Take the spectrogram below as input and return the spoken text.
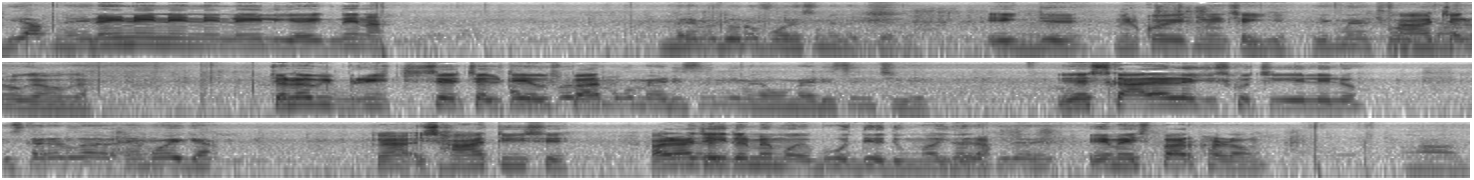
लिया आपने एक नहीं नहीं नहीं नहीं नहीं लिया एक देना। मेरे में दोनों फोर एक्स में लग गया था। एक दे मेरे को एक में चाहिए। एक मैंने छोड़ हाँ चल हो गया हो गया चलो अभी ब्रिज से चलते हैं उस पर को मेडिसिन नहीं मिला वो मेडिसिन चाहिए। ये स्कारल है जिसको चाहिए ले लो। इसका रेट का एमओ है क्या? क्या? इस हाँ तीस है। और आज इधर मैं बहुत दे दूँगा इधर ये मैं इस पार खड़ा हूँ। हाँ।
